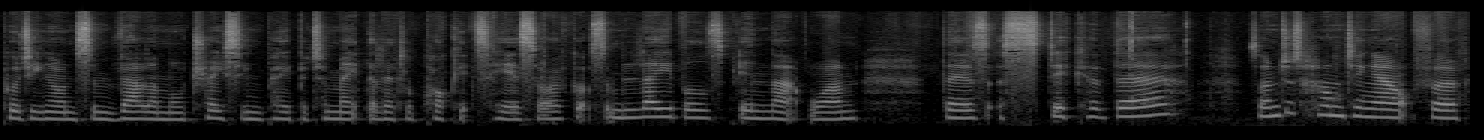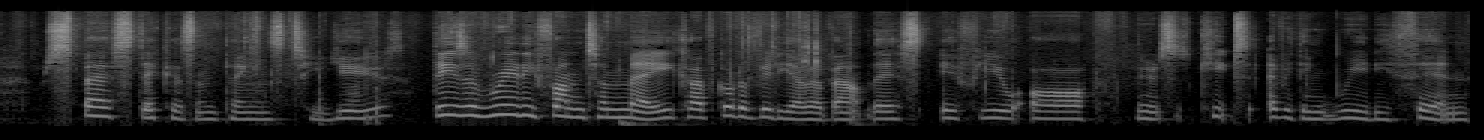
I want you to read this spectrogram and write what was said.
putting on some vellum or tracing paper to make the little pockets here. So I've got some labels in that one. There's a sticker there. So I'm just hunting out for spare stickers and things to use. These are really fun to make. I've got a video about this if you are, you know, it keeps everything really thin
